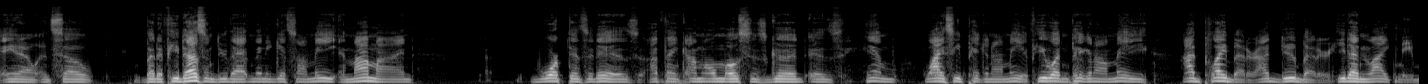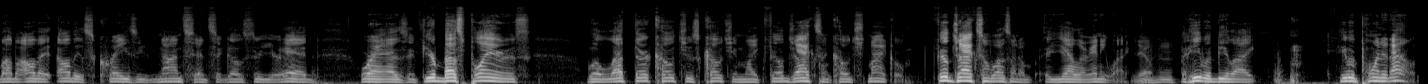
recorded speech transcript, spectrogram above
you know, and so. But if he doesn't do that, and then he gets on me, in my mind, warped as it is, I think I'm almost as good as him. Why is he picking on me? If he wasn't picking on me, I'd play better. I'd do better. He doesn't like me. Blah blah. All that. All this crazy nonsense that goes through your head. Whereas if your best players will let their coaches coach him, like Phil Jackson coached Michael. Phil Jackson wasn't a, a yeller anyway, Yeah. Mm-hmm. but he would be like, he would point it out.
